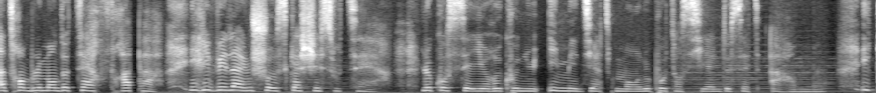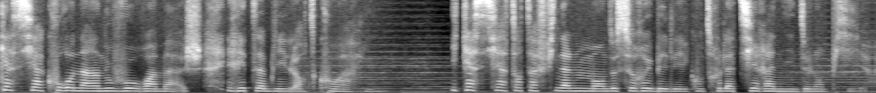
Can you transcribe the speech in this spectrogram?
un tremblement de terre frappa et révéla une chose cachée sous terre. Le conseil reconnut immédiatement le potentiel de cette arme. Icassia couronna un nouveau roi mage et rétablit Lord Kohari. Icassia tenta finalement de se rebeller contre la tyrannie de l'Empire.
